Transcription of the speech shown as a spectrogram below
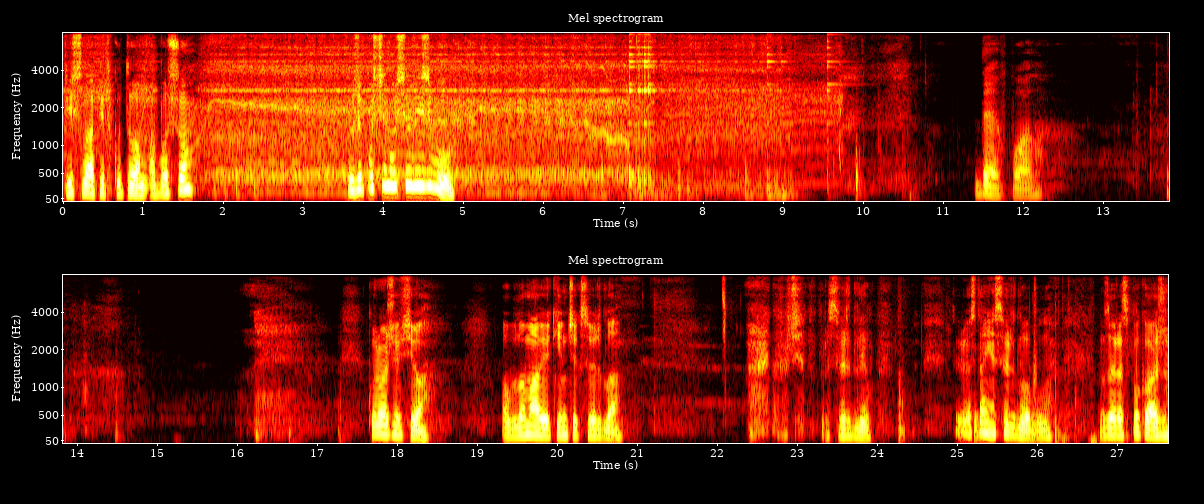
пішла під кутом, або що. Тут вже почти всю різьбу. Де впало? Коротше, все. Обламав я кінчик свердла. Просвердлив. Це останнє свердло було. Ну, зараз покажу.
